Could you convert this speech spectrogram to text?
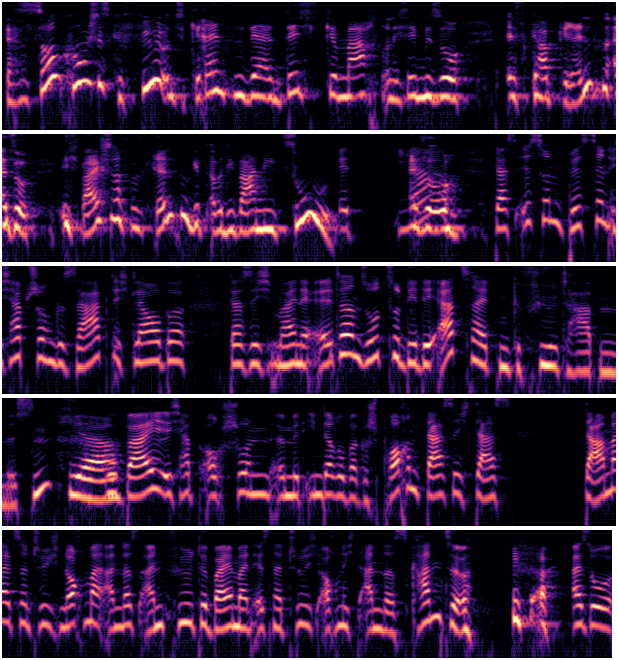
Das ist so ein komisches Gefühl und die Grenzen werden dicht gemacht und ich denke mir so, es gab Grenzen. Also ich weiß schon, dass es Grenzen gibt, aber die waren nie zu. Äh, ja, also, das ist so ein bisschen, ich habe schon gesagt, ich glaube, dass sich meine Eltern so zu DDR-Zeiten gefühlt haben müssen. Ja. Wobei, ich habe auch schon äh, mit ihnen darüber gesprochen, dass ich das damals natürlich noch mal anders anfühlte, weil man es natürlich auch nicht anders kannte. Ja. Also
